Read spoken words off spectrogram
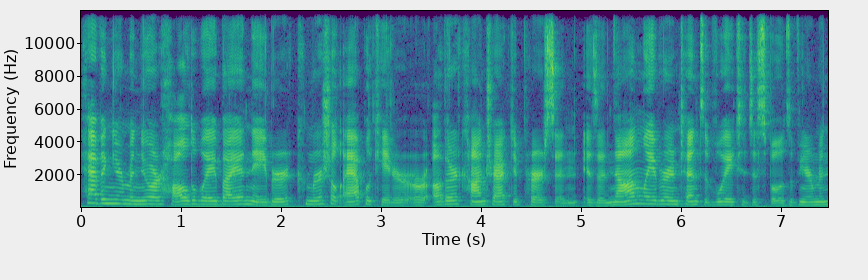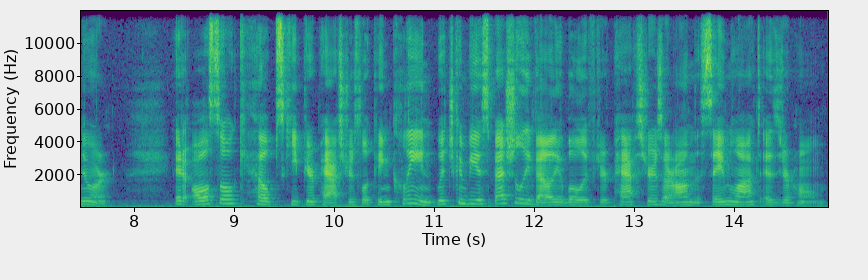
Having your manure hauled away by a neighbor, commercial applicator, or other contracted person is a non labor intensive way to dispose of your manure. It also helps keep your pastures looking clean, which can be especially valuable if your pastures are on the same lot as your home.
